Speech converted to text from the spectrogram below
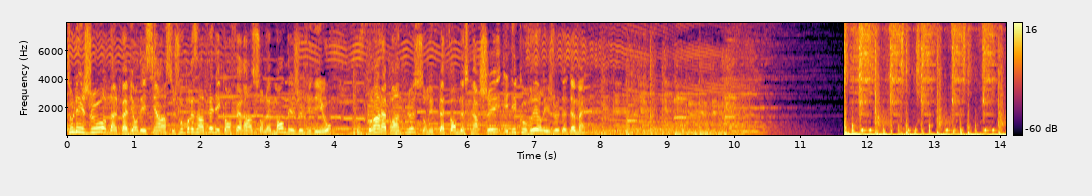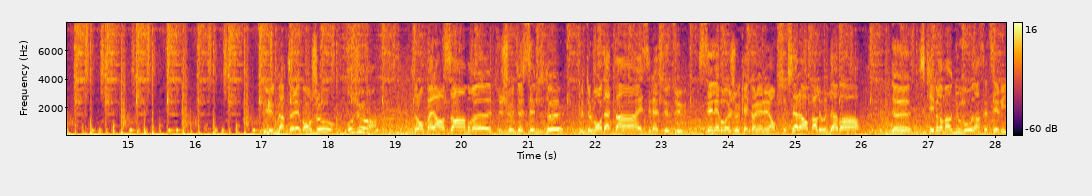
Tous les jours, dans le pavillon des sciences, je vous présenterai des conférences sur le monde des jeux vidéo où vous pourrez en apprendre plus sur les plateformes de ce marché et découvrir les jeux de demain. Luc Bartolet, bonjour. Bonjour. Nous allons parler ensemble euh, du jeu de Sims 2 que tout le monde attend et c'est la suite du célèbre jeu qui a connu un énorme succès. Alors parlez-nous d'abord de ce qui est vraiment nouveau dans cette série.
